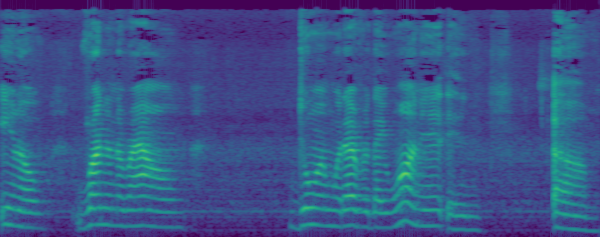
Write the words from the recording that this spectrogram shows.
you know, running around doing whatever they wanted and um,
